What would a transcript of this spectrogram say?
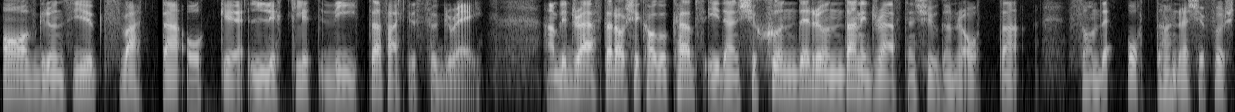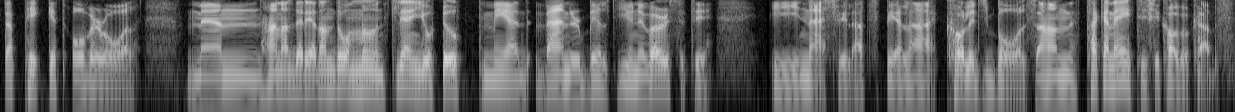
avgrundsdjupt svarta och eh, lyckligt vita faktiskt för Gray. Han blir draftad av Chicago Cubs i den 27 rundan i draften 2008 som det 821 picket overall. Men han hade redan då muntligen gjort upp med Vanderbilt University i Nashville att spela college ball, så han tackar nej till Chicago Cubs.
